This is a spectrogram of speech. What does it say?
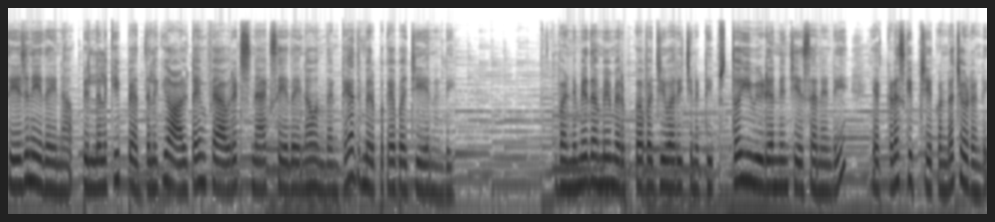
సీజన్ ఏదైనా పిల్లలకి పెద్దలకి ఆల్ టైమ్ ఫేవరెట్ స్నాక్స్ ఏదైనా ఉందంటే అది మిరపకాయ బజ్జీయేనండి బండి మీద అమ్మే మిరపకాయ బజ్జీ వారు ఇచ్చిన టిప్స్తో ఈ వీడియో నేను చేశానండి. ఎక్కడ స్కిప్ చేయకుండా చూడండి.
